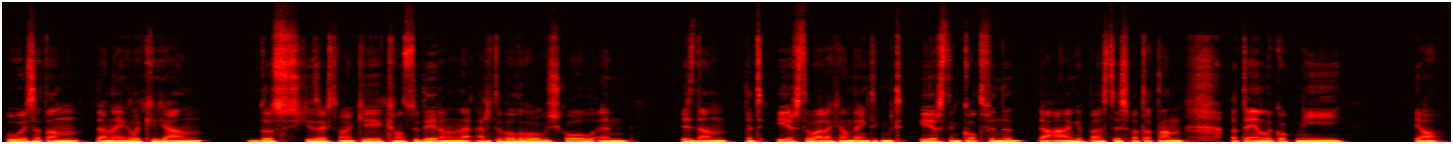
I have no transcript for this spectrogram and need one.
hoe is dat dan, dan eigenlijk gegaan? Dus je zegt van oké, ik ga studeren aan de Ertevelde Hogeschool en is dan het eerste waar je aan denkt, ik moet eerst een kot vinden dat aangepast is, wat dat dan uiteindelijk ook niet, ja,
